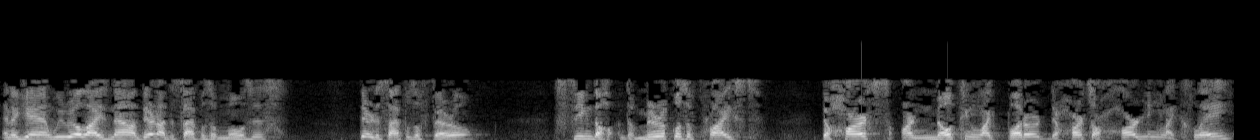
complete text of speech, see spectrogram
And again, we realize now they're not disciples of Moses. They're disciples of Pharaoh, seeing the, the miracles of Christ. Their hearts aren't melting like butter. Their hearts are hardening like clay.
